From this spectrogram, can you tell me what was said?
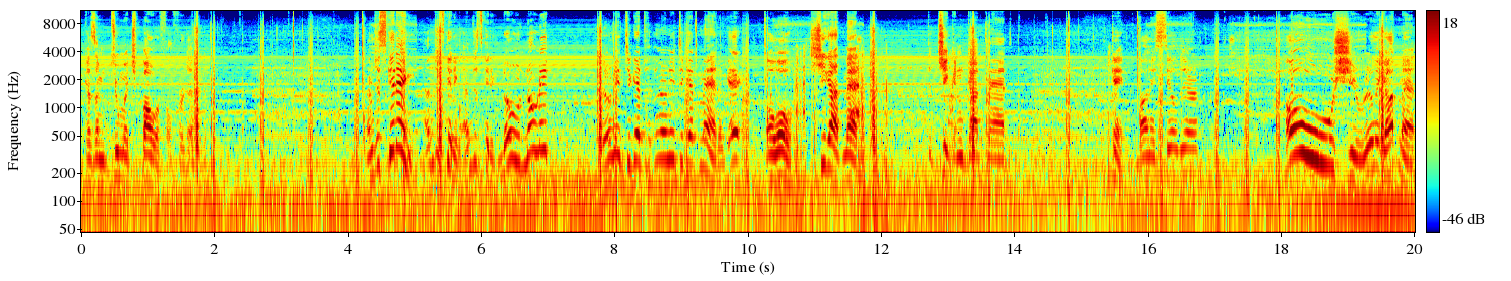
because I'm too much powerful for them. I'm just kidding. I'm just kidding. I'm just kidding. No, no need, no need to get, no need to get mad. Okay? Oh, whoa. She got mad. The chicken got mad. Okay, Bonnie's still there. Oh, she really got mad.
